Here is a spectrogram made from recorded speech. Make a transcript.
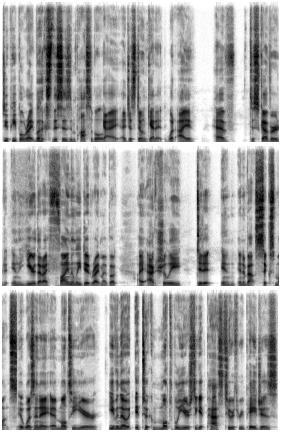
do people write books? This is impossible. I, I just don't get it. What I have discovered in the year that I finally did write my book, I actually did it in, in about six months. It wasn't a, a multi year, even though it took multiple years to get past two or three pages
